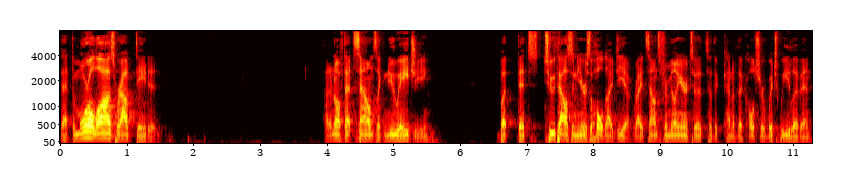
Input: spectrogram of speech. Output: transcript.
that the moral laws were outdated. I don't know if that sounds like new agey, but that's 2,000 years old idea, right? Sounds familiar to, to the kind of the culture which we live in.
